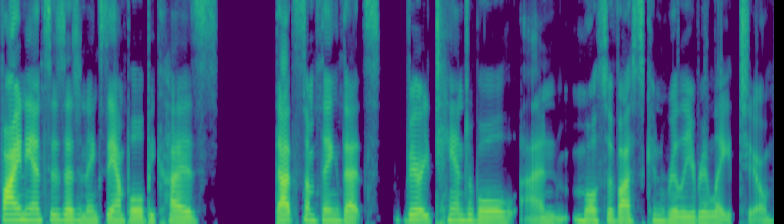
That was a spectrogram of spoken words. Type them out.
finances as an example because that's something that's very tangible and most of us can really relate to.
